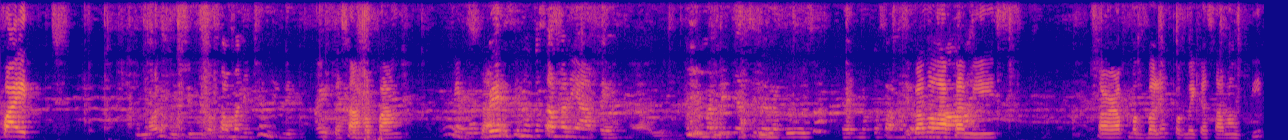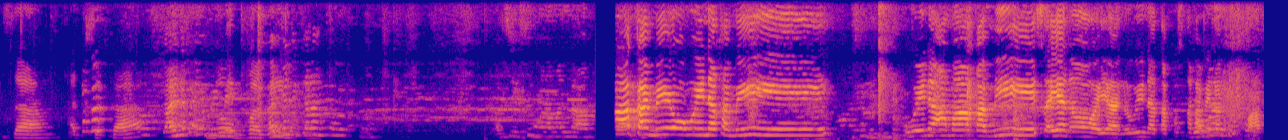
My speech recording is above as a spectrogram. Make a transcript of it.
Fight. Kasama pang pizza. Be, sinong kasama ni ate? Hindi man din yan sila nag-uusap. Kahit magkasama Di ba mga kamis? Sarap magbalot pag may kasamang pizza. At saka, Kaya na kayo, no, Bibi. bagay. Ay, balik ka lang po. Ang sisi mo naman na. Ah, kami, uwi na kami. Uwi na ang mga kamis. Ayan, oh, ayan, uwi na. Tapos na kami nag-pop.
